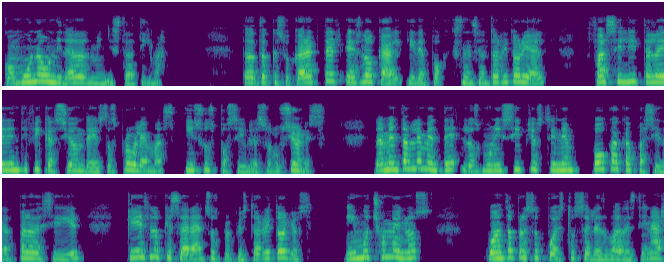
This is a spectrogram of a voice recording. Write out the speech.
como una unidad administrativa, dado que su carácter es local y de poca extensión territorial, facilita la identificación de estos problemas y sus posibles soluciones. Lamentablemente, los municipios tienen poca capacidad para decidir qué es lo que se hará en sus propios territorios, y mucho menos cuánto presupuesto se les va a destinar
